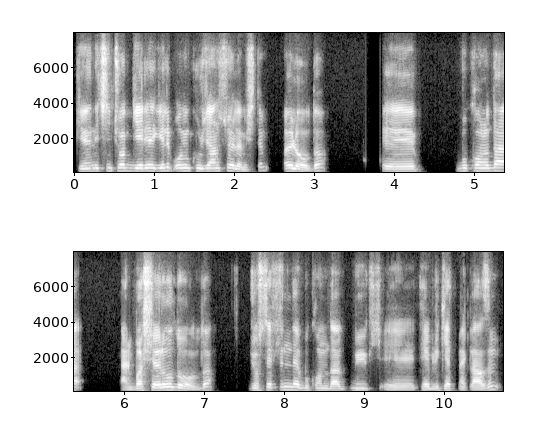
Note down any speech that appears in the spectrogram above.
Pjanic'in çok geriye gelip oyun kuracağını söylemiştim. Öyle oldu. Ee, bu konuda yani başarılı da oldu. Josef'in de bu konuda büyük e, tebrik etmek lazım.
